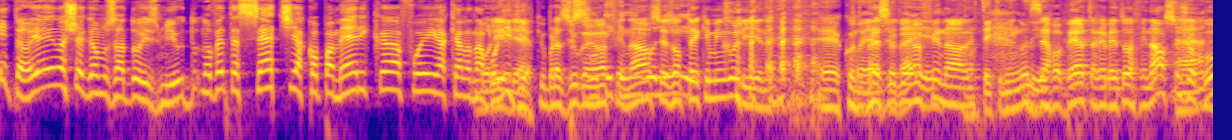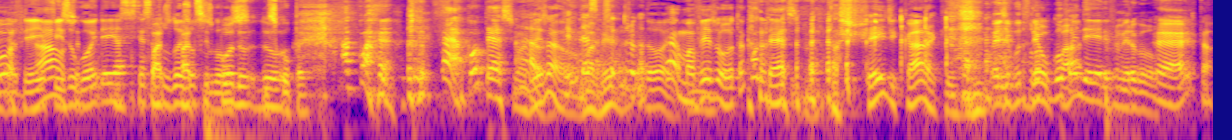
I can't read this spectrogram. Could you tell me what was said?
Então, e aí nós chegamos a 2000. Do- 97, a Copa América foi aquela na Bolívia, Bolívia. que o Brasil Vocês ganhou a final, vocês vão ter que me engolir, né? É, quando Foi o Brasil ganhou a final, né? Vão ter que me engolir. Zé Roberto arrebentou na final, você É, jogou a eu dei- final. fiz o gol e dei assistência pros dois outros gols. do- do- Desculpa É, acontece uma Ah, vez. Uma vez... jogador. É, uma vez ou outra acontece. Tá cheio de cara aqui. O Edmundo falou Deu que o gol foi dele, o primeiro gol. É, então.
